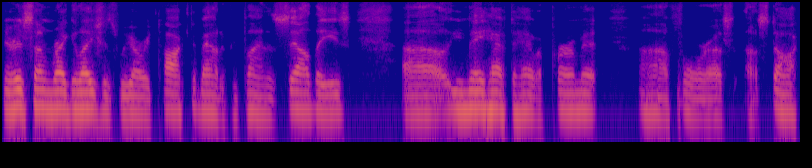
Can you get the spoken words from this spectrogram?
There is some regulations we already talked about if you plan to sell these uh, you may have to have a permit uh, for a, stock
